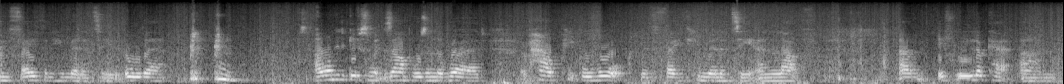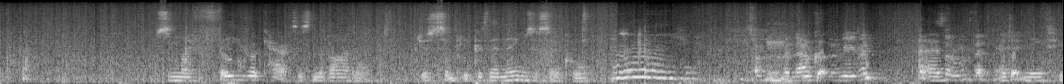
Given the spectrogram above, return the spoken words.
and faith and humility, all there. I wanted to give some examples in the Word of how people walk with faith, humility, and love. Um, if we look at um, some of my favourite characters in the Bible, just simply because their names are so cool. You've got, um, I don't need to.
